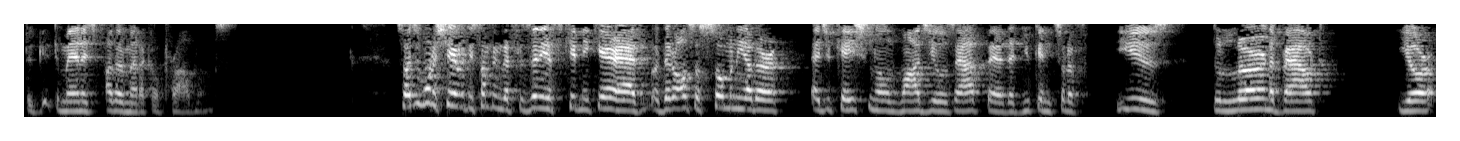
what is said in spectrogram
to, to manage other medical problems. So I just want to share with you something that Fresenius Kidney Care has. But there are also so many other educational modules out there that you can sort of use to learn about your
